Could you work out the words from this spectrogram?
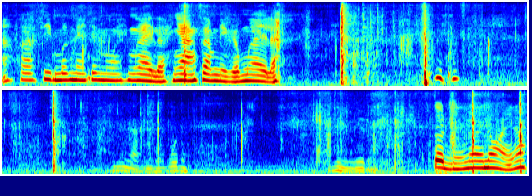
อะพาซิมเบิ้งแหน่จังหน่อยเมื่อยเหรอย่างซ้ำนี่ก็เมื่อยละนี่หยังบ่พูดนี่นี่ดอกต้นนี้น้อยๆเนาะ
